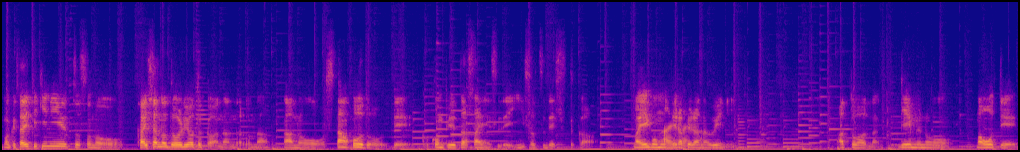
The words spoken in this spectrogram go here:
まあ、具体的に言うとその会社の同僚とかは何だろうなあのスタンフォードでコンピューターサイエンスで引率ですとか、まあ、英語もペラペラな上に、あとはなゲームの、まあ、大手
